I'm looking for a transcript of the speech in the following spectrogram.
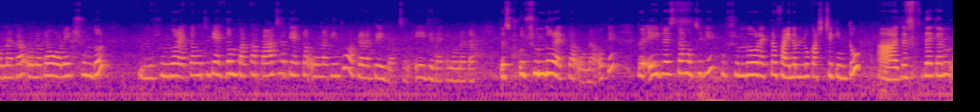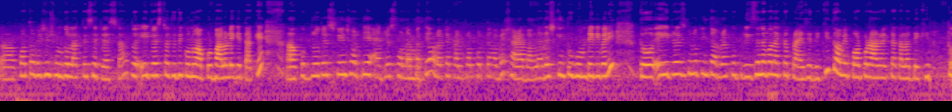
ওনাটা, ওনাটাও অনেক সুন্দর। সুন্দর। একটা হচ্ছে কি একদম পাকা পাঁচ হাতে একটা ওনা কিন্তু আপনারা পেয়ে যাচ্ছেন। এই যে দেখেন ওনাটা। জাস্ট খুব সুন্দর একটা ওনা, ওকে? তো এই ড্রেসটা হচ্ছে কি খুব সুন্দর একটা ফাইনাল লুক আসছে কিন্তু। জাস্ট দেখেন কত বেশি সুন্দর লাগতেছে ড্রেসটা। তো এই ড্রেসটা যদি কোনো আপুর ভালো লেগে থাকে খুব দ্রুত স্ক্রিনশট দিয়ে অ্যাড্রেস ফোন নাম্বার দিয়ে অর্ডারটা কনফার্ম করতে হবে। সারা বাংলাদেশ কিন্তু হোম ডেলিভারি তো এই ড্রেসগুলো কিন্তু আমরা খুব রিজনেবল একটা প্রাইসে দেখি। তো আমি পরপর আরও একটা কালার দেখি। তো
